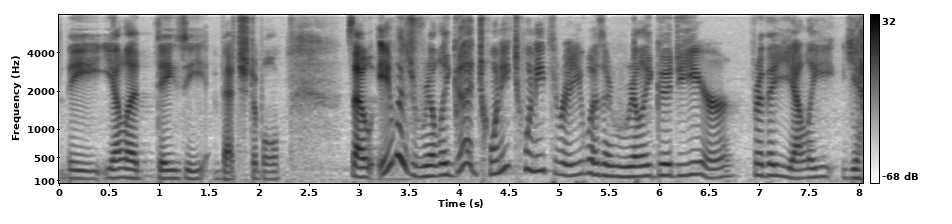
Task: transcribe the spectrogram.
the yellow daisy vegetable. So it was really good. 2023 was a really good year for the yelly yeah.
